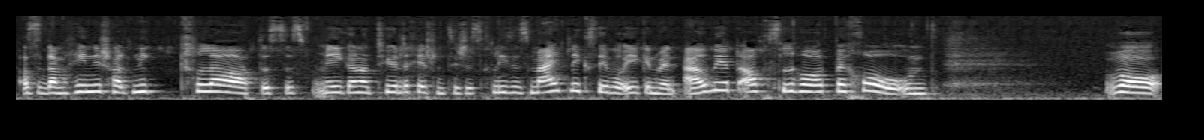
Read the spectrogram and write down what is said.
Also dem Kind ist halt nicht klar, dass das mega natürlich ist. Und es ist ein kleines Mädchen, das irgendwann auch wird Achselhaar bekommen. Und wo,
